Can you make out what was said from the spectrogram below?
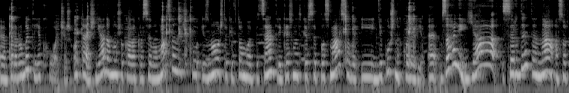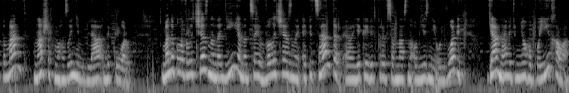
е, переробити як хочеш. Отеж, я давно шукала красиву маслиночку, і знову ж таки в тому епіцентрі якесь воно таке все пластмасове і дікушних кольорів. Е, Взагалі, я сердита на асортимент наших магазинів для декору. У мене була величезна надія на цей величезний епіцентр, який відкрився в нас на об'їзні у Львові. Я навіть в нього поїхала.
